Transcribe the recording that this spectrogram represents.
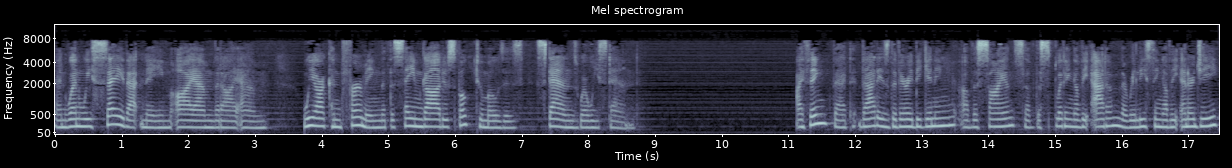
and when we say that name, I am that I am, we are confirming that the same God who spoke to Moses stands where we stand. I think that that is the very beginning of the science of the splitting of the atom, the releasing of the energy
